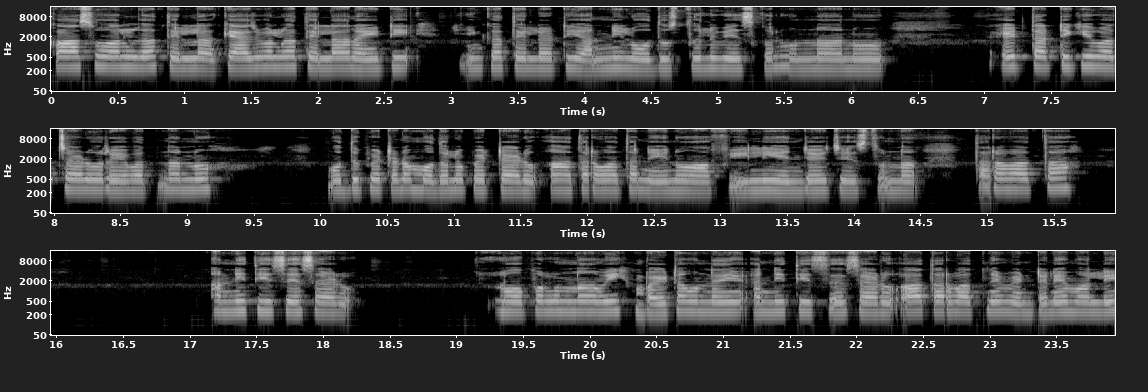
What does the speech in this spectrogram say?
కాసువల్గా తెల్ల క్యాజువల్గా తెల్ల నైటీ ఇంకా తెల్లటి అన్ని లోదుస్తులు వేసుకొని ఉన్నాను. ఎయిట్ థర్టీకి వచ్చాడు రేవత్ నన్ను ముద్దు పెట్టడం మొదలుపెట్టాడు ఆ తర్వాత నేను ఆ ఫీల్ని ఎంజాయ్ చేస్తున్నా తర్వాత అన్నీ తీసేశాడు. లోపలున్నవి బయట ఉన్నవి అన్నీ తీసేశాడు. ఆ తర్వాతనే వెంటనే మళ్ళీ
